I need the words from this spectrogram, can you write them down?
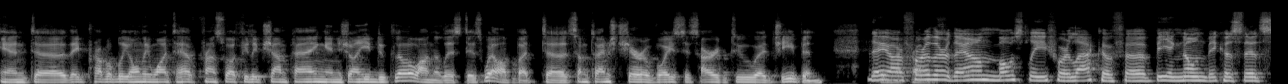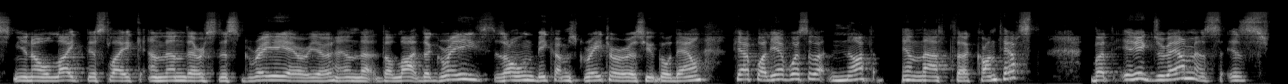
and uh, they probably only want to have Francois Philippe Champagne and Jean Yves Duclos on the list as well. But uh, sometimes share a voice is hard to achieve. In they are further down, mostly for lack of uh, being known, because it's you know like dislike, and then there's this gray area, and the the, the gray zone becomes greater as you go down. Pierre Poilievre was not in that uh, contest, but Éric Duhaime is is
